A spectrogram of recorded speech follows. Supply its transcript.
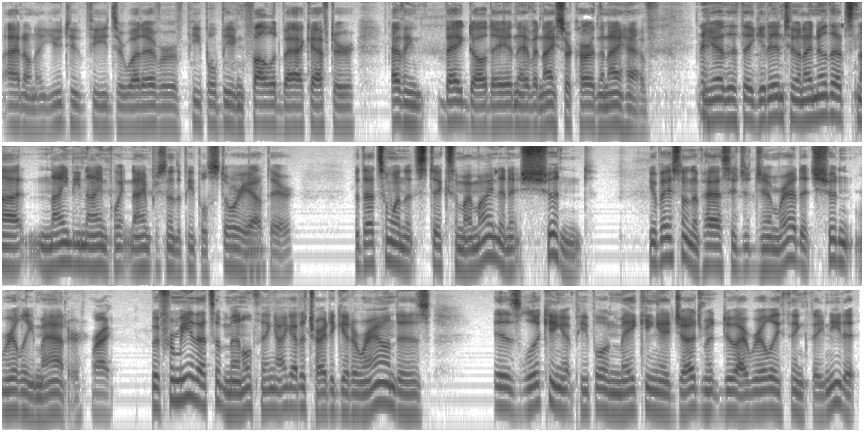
I don't know, YouTube feeds or whatever of people being followed back after having begged all day and they have a nicer car than I have. yeah, that they get into. And I know that's not 99.9% of the people's story mm-hmm. out there, but that's the one that sticks in my mind and it shouldn't. You know, based on the passage that Jim read, it shouldn't really matter. Right. But for me, that's a mental thing I got to try to get around is is looking at people and making a judgment. Do I really think they need it?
